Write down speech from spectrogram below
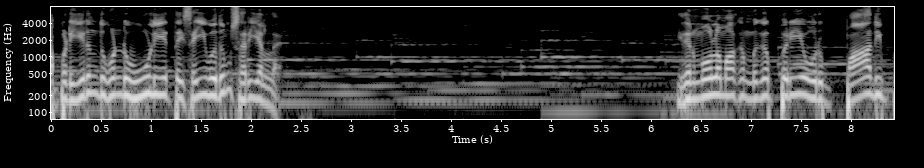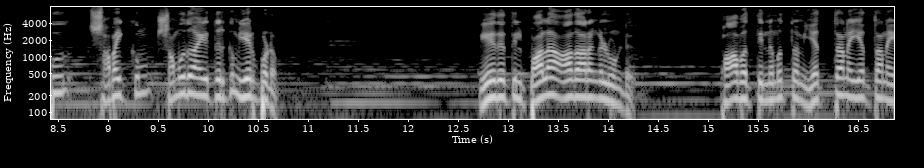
அப்படி இருந்து கொண்டு ஊழியத்தை செய்வதும் சரியல்ல. இதன் மூலமாக மிகப்பெரிய ஒரு பாதிப்பு சபைக்கும் சமுதாயத்திற்கும் ஏற்படும். வேதத்தில் பல ஆதாரங்கள் உண்டு. பாவத்தின் நிமித்தம் எத்தனை எத்தனை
